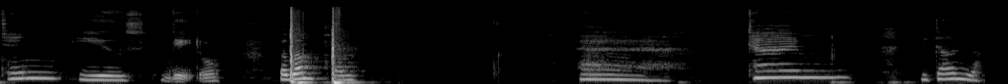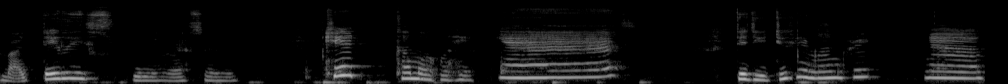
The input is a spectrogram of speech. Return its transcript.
Ten years later. Ba-bum, bum. Ah, time be done with my daily swimming lesson. Kid, come over here. Yes. Did you do your laundry? No.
